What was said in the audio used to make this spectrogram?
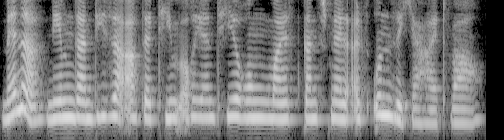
Männer nehmen dann diese Art der Teamorientierung meist ganz schnell als Unsicherheit wahr.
